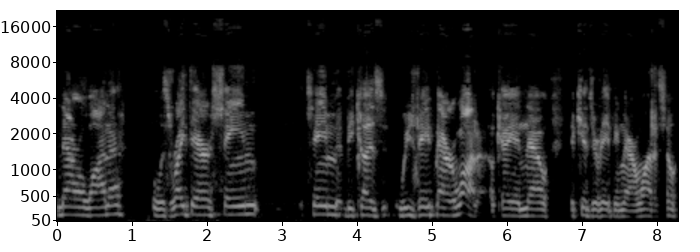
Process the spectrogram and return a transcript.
marijuana was right there, same, same because we vape marijuana, okay, and now the kids are vaping marijuana. So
